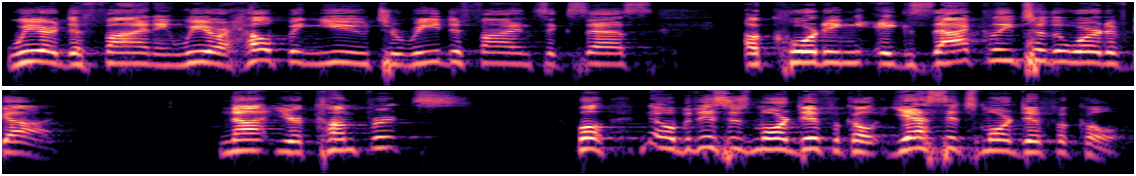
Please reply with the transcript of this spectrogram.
We are defining, we are helping you to redefine success according exactly to the Word of God, not your comforts. Well, no, but this is more difficult. Yes, it's more difficult.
